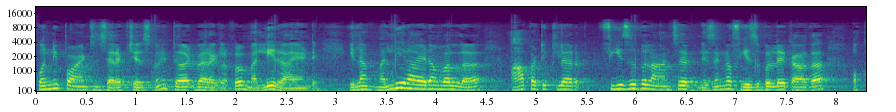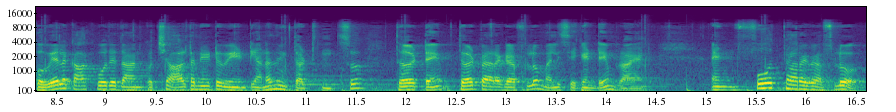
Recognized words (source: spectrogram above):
కొన్ని పాయింట్స్ని సెలెక్ట్ చేసుకొని థర్డ్ పారాగ్రాఫ్లో మళ్ళీ రాయండి. ఇలా మళ్ళీ రాయడం వల్ల ఆ పర్టికులర్ ఫీజిబుల్ ఆన్సర్ నిజంగా ఫీజిబులే కాదా? ఒకవేళ కాకపోతే దానికి వచ్చే ఆల్టర్నేటివ్ ఏంటి అన్నది మీకు తట్టుతుంది. సో థర్డ్ టైం థర్డ్ పారాగ్రాఫ్లో మళ్ళీ సెకండ్ టైం రాయండి. అండ్ ఫోర్త్ పారాగ్రాఫ్లో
